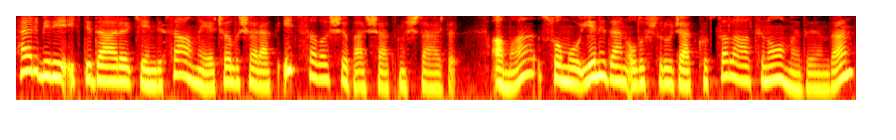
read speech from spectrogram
her biri iktidarı kendisi almaya çalışarak iç savaşı başlatmışlardı. Ama Som'u yeniden oluşturacak kutsal altın olmadığından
